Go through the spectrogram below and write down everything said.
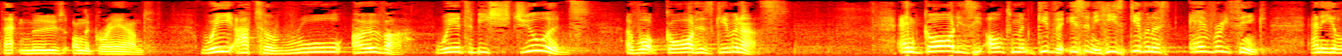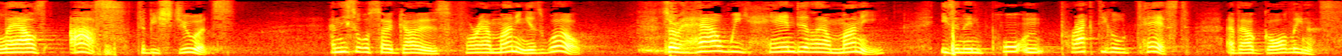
that moves on the ground. We are to rule over. We are to be stewards of what God has given us. And God is the ultimate giver, isn't He? He's given us everything and He allows us to be stewards. And this also goes for our money as well. So how we handle our money is an important practical test of our godliness.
